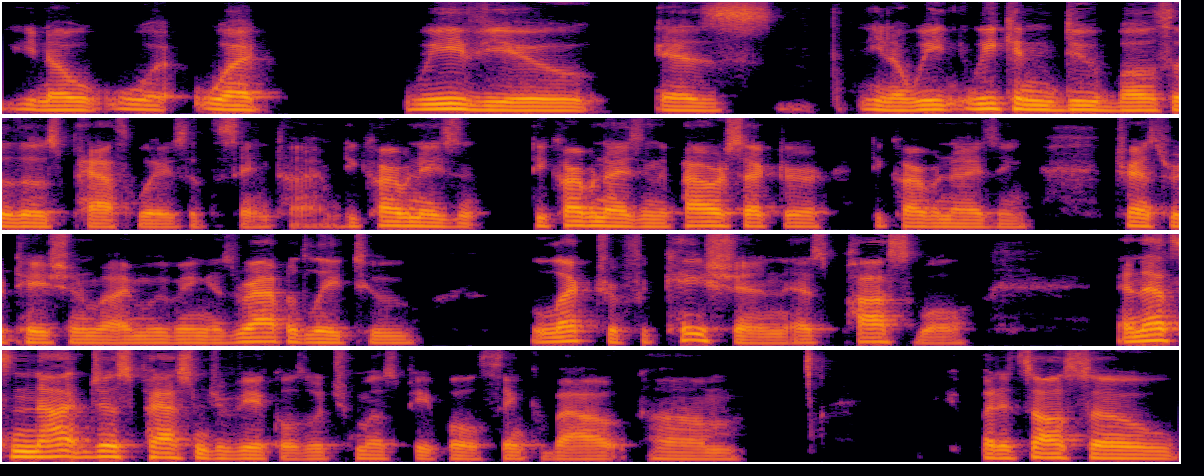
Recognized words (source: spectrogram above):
you know what what we view is you know we we can do both of those pathways at the same time decarbonizing decarbonizing the power sector decarbonizing transportation by moving as rapidly to electrification as possible. And that's not just passenger vehicles, which most people think about, um, but it's also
